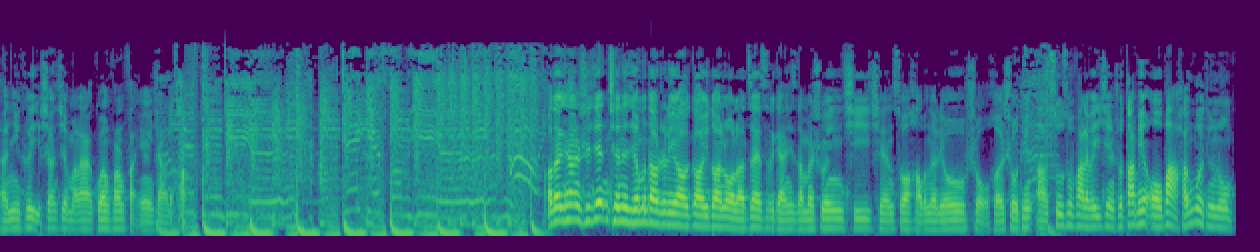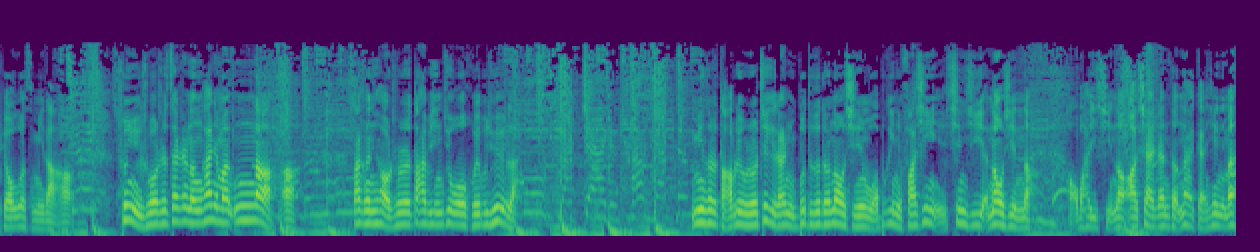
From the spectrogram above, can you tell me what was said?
啊！你可以向喜马拉雅官方反映一下的啊。好的，看看时间，今天的节目到这里要告一段落了。再次的感谢咱们收音机前所有好朋友的留守和收听啊！苏苏发来微信说：“大兵欧巴，韩国听众飘过思密达啊。”春雨说是在这能看见吗？嗯呐啊，大哥你好，说是大兵救我回不去了。Mr W 说这个点你不嘚嘚闹心，我不给你发信信息也闹心呐。好吧，一起闹啊！下一站等待，感谢你们。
